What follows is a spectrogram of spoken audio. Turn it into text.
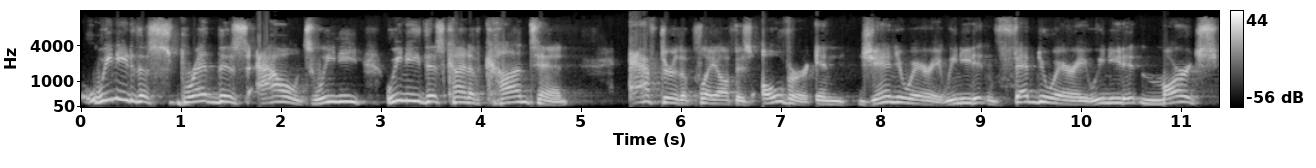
we need to spread this out. We need we need this kind of content after the playoff is over in January. We need it in February. We need it in March.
